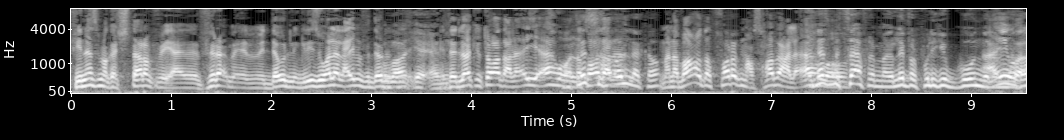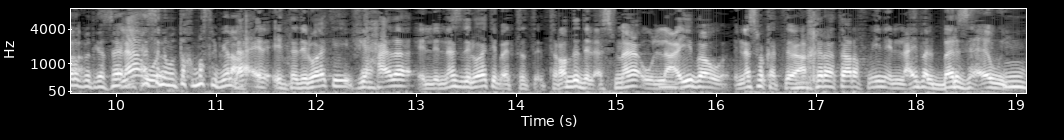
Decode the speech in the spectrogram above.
في ناس ما كانتش تعرف يعني فرق من الدوري الإنجليزي ولا لعيبة في الدوري الإنجليزي. يعني- أنت دلوقتي تقعد على أي قهوة ولا تقعد على لك. ما أنا بقعد أتفرج مع أصحابي على قهوه الناس و- بتسقف لما ليفربول يجيب جون أيوة. ضربة جزاء تحس و- إن منتخب مصر بيلعب. لا أنت دلوقتي في حالة اللي الناس دلوقتي بقت تردد الأسماء واللعيبة والناس ما كانت آخرها تعرف مين؟ اللعيبة البارزة قوي.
